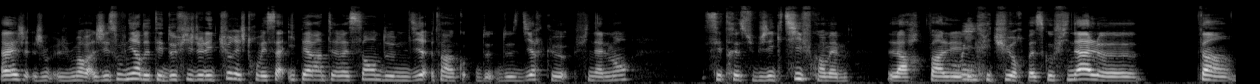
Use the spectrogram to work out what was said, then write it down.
Ouais, j'ai souvenir de tes deux fiches de lecture et je trouvais ça hyper intéressant de me dire, enfin, de, de se dire que finalement, c'est très subjectif quand même l'art, enfin l'écriture, parce qu'au final, euh, enfin,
